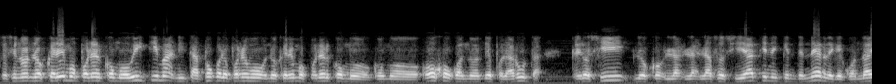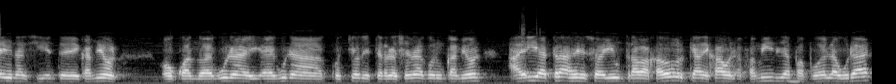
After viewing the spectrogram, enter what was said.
Entonces no nos queremos poner como víctima, ni tampoco lo ponemos, nos queremos poner como, como ojo cuando andes por la ruta. Pero sí, la, sociedad tiene que entender de que cuando hay un accidente de camión o cuando alguna alguna cuestión esté relacionada con un camión, ahí atrás de eso hay un trabajador que ha dejado la familia para poder laburar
